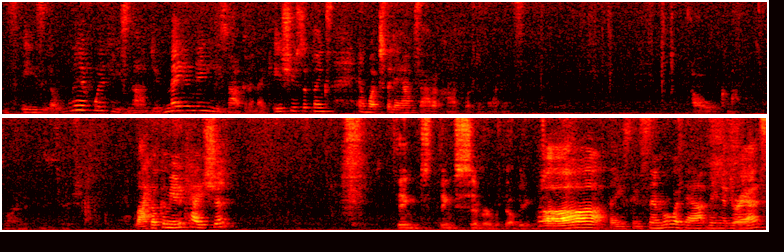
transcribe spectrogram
He's easy to live with. He's not demanding. He's not going to make issues of things. And what's the downside of conflict avoidance? Oh. Lack of communication. Things, things simmer without being. Ah, things can simmer without being addressed.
